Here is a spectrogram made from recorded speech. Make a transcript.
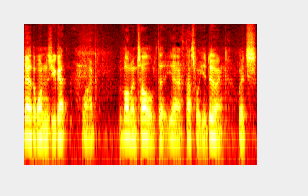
they're the ones you get like voluntold that yeah, that's what you're doing, which.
